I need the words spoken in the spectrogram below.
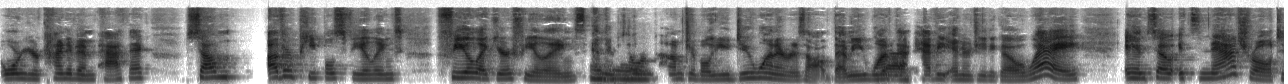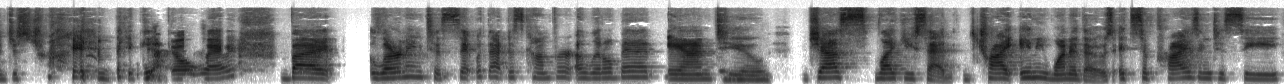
or you're kind of empathic, some other people's feelings feel like your feelings and mm-hmm. they're so mm-hmm. uncomfortable. You do want to resolve them. You want yeah. that heavy energy to go away. And so it's natural to just try and make yeah. it go away. But learning to sit with that discomfort a little bit and to mm-hmm just like you said, try any one of those. It's surprising to see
